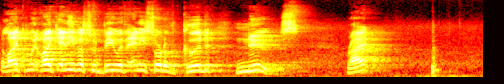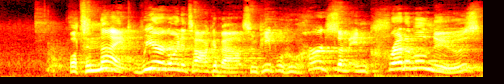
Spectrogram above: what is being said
Like, we, like any of us would be with any sort of good news, right? Well, tonight we are going to talk about some people who heard some incredible news,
